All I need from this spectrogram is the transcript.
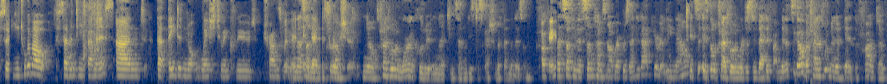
So you talk about 70s feminists and that they did not wish to include trans women that's in not their even true. discussion. No, trans women were included in 1970s discussion of feminism. Okay. That's something that's sometimes not represented accurately now. It's as though trans women were just invented five minutes ago. But trans women have been at the front of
